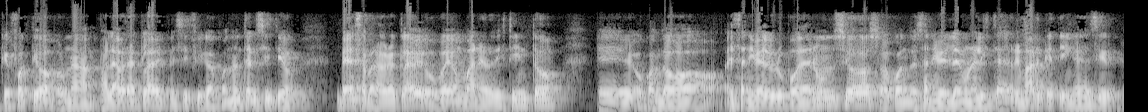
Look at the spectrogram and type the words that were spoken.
que fue activado por una palabra clave específica, cuando entra al sitio, vea esa palabra clave o vea un banner distinto, eh, o cuando es a nivel grupo de anuncios, o cuando es a nivel de una lista de remarketing, es decir,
